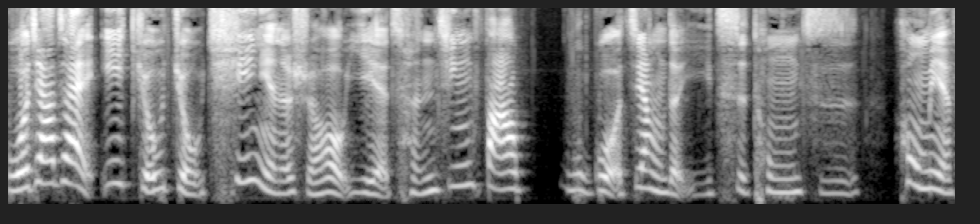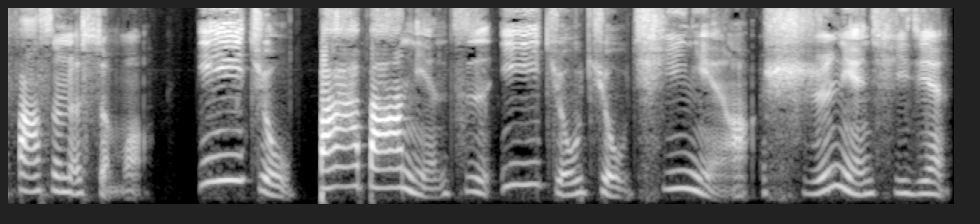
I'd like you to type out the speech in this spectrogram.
国家在一九九七年的时候也曾经发布过这样的一次通知，后面发生了什么？一九八八年至一九九七年啊，十年期间，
